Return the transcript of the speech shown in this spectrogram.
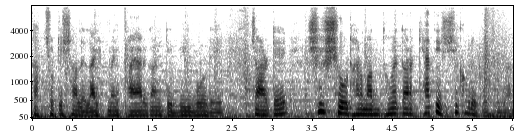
সাতষট্টি সালে লাইফ মাই ফায়ার গানটি বিলবোর্ডে চার্টে শীর্ষে ওঠার মাধ্যমে তার খ্যাতির শিখরে পৌঁছে যান।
